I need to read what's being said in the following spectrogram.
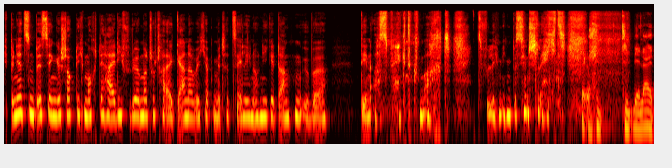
Ich bin jetzt ein bisschen geschockt, ich mochte Heidi früher immer total gern, aber ich habe mir tatsächlich noch nie Gedanken über den Aspekt gemacht. Fühle ich mich ein bisschen schlecht. Tut mir leid.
